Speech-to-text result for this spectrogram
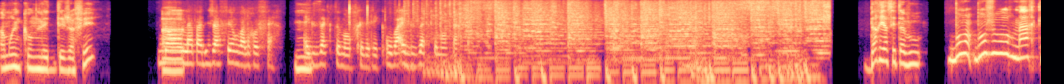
à moins qu'on ne l'ait déjà fait. Non, on ne l'a pas déjà fait, on va le refaire. Hmm. Exactement, Frédéric, on va exactement faire ça. Daria, c'est à vous. Bon, bonjour Marc.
